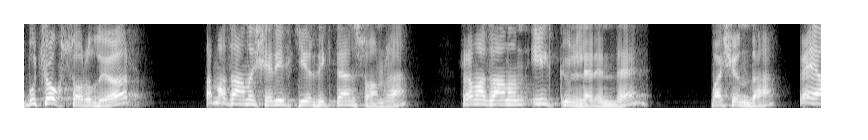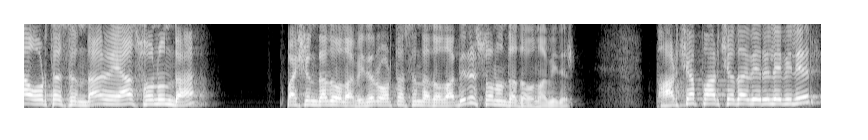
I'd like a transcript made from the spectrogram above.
Bu çok soruluyor. Ramazan-ı Şerif girdikten sonra Ramazan'ın ilk günlerinde başında veya ortasında veya sonunda başında da olabilir, ortasında da olabilir, sonunda da olabilir. Parça parça da verilebilir,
